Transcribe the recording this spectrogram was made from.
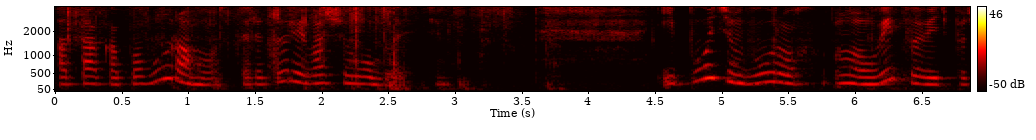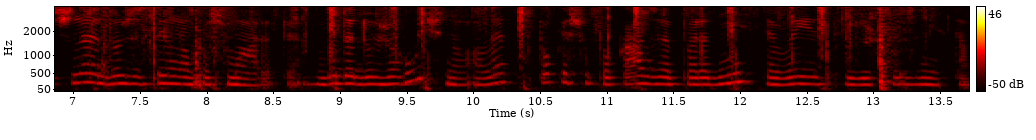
атака по ворогу з території вашої області. І потім ворог ну, у відповідь почне дуже сильно кошмарити. Буде дуже гучно, але це поки що показує передмістя, виїзд, в'їзд з міста.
